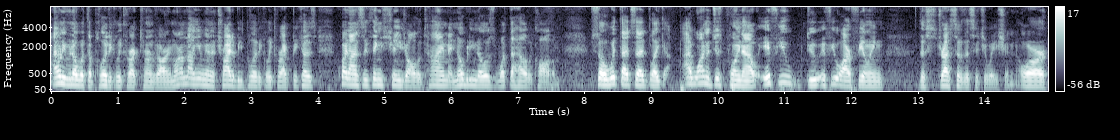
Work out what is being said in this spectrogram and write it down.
I don't even know what the politically correct terms are anymore. I'm not even going to try to be politically correct because, quite honestly, things change all the time and nobody knows what the hell to call them. So, with that said, like, I want to just point out if you do, if you are feeling the stress of the situation or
